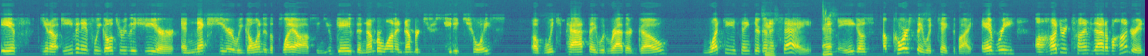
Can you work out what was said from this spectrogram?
if you know, even if we go through this year and next year we go into the playoffs and you gave the number one and number two seed a choice of which path they would rather go, what do you think they're going to hmm. say? And he goes, of course they would take the bye every a hundred times out of a hundred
